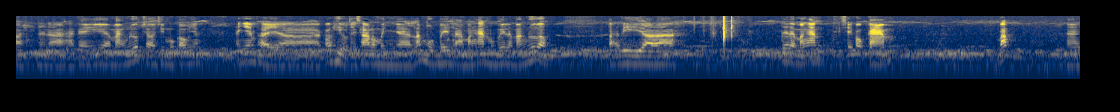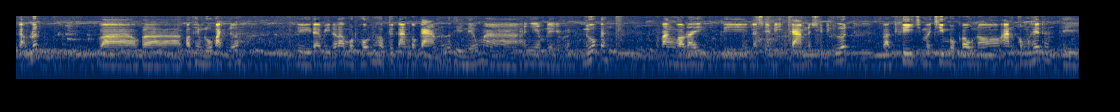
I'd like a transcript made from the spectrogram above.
rồi đây là cái ờ, máng nước cho chim bồ câu nhé. Anh em phải à, có hiểu tại sao là mình à, lắp một bên là máng ăn một bên là máng nước không? Tại vì à, đây là máng ăn thì sẽ có cám bắp à, gạo lứt và và có thêm lúa mạch nữa. Thì tại vì nó là một hỗn hợp thức ăn có cám nữa thì nếu mà anh em để nước ấy, văng vào đây thì nó sẽ bị cám nó sẽ bị ướt. Và khi mà chim bồ câu nó ăn không hết ấy, thì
